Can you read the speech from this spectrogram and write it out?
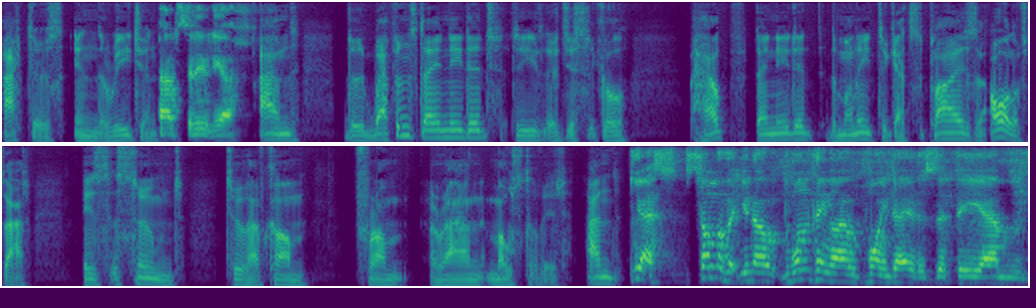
actors in the region. Absolutely, yeah. And the weapons they needed, the logistical help they needed, the money to get supplies, all of that is assumed to have come from Iran, most of it. And yes, some of it. You know, the one thing I would point out is that the um,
